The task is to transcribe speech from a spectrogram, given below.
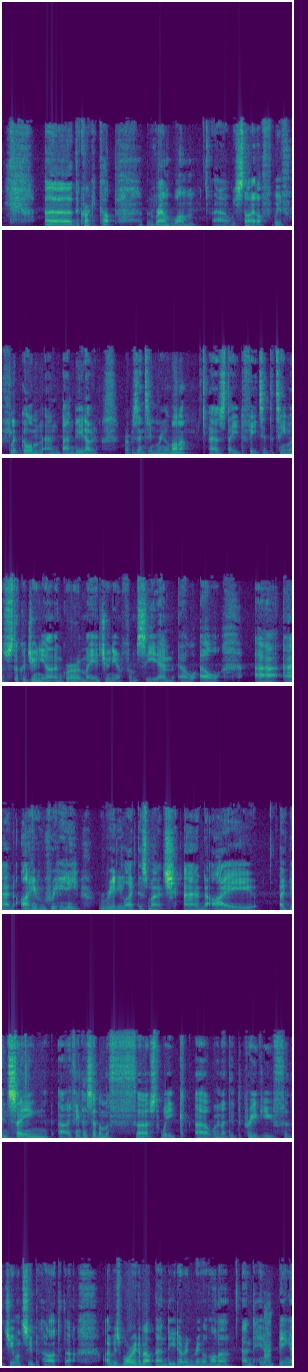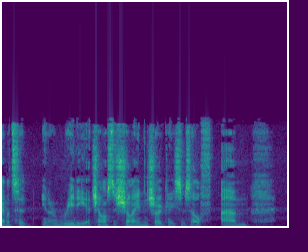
Uh, the Crockett Cup, round one. Uh, we started off with Flip Gordon and Bandito representing Ring of Honor as they defeated the team of Stuka Jr. and Guerrero Maya Jr. from CMLL. Uh, and I really, really like this match. And I, I've been saying, uh, I think I said on the first week uh, when I did the preview for the G1 Supercard that I was worried about Bandito in Ring of Honor and him being able to, you know, really get a chance to shine and showcase himself. Um,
